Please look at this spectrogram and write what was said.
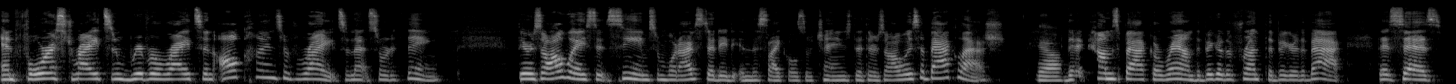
and forest rights and river rights and all kinds of rights and that sort of thing. There's always, it seems, from what I've studied in the cycles of change, that there's always a backlash Yeah. that comes back around. The bigger the front, the bigger the back, that says,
